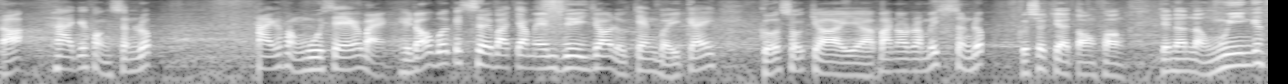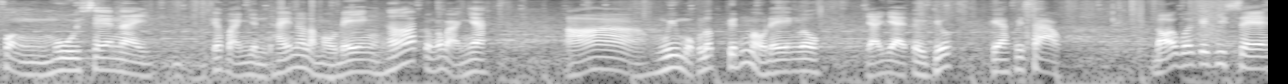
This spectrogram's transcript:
Đó hai cái phần sunroof hai cái phần mua xe các bạn. Thì đối với cái C300 MG do được trang bị cái cửa sổ trời à, panoramic sunroof cửa sổ trời toàn phần. Cho nên là nguyên cái phần mua xe này các bạn nhìn thấy nó là màu đen hết luôn các bạn nha. À, nguyên một lớp kính màu đen luôn trải dài từ trước ra phía sau đối với cái chiếc xe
